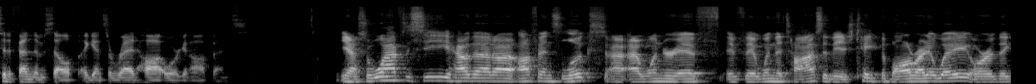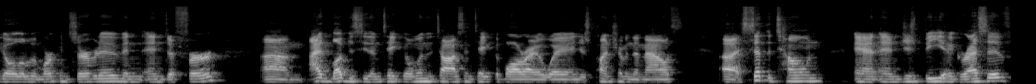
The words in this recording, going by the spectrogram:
to defend themselves against a red hot Oregon offense. Yeah, so we'll have to see how that uh, offense looks. I, I, wonder if if they win the toss, if they just take the ball right away, or if they go a little bit more conservative and, and defer. Um, I'd love to see them take the win the toss and take the ball right away and just punch them in the mouth, uh, set the tone, and and just be aggressive.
